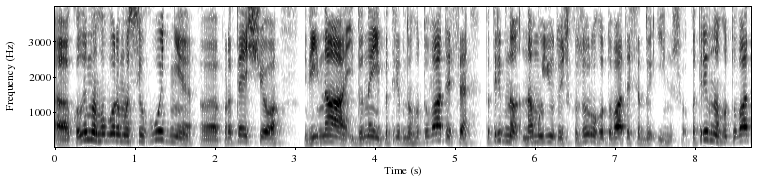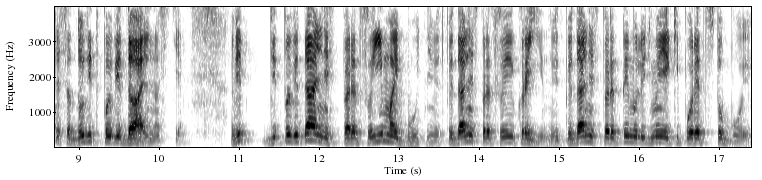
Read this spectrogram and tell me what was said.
Е, Коли ми говоримо сьогодні е, про те, що війна і до неї потрібно готуватися, потрібно, на мою точку зору, готуватися до іншого. Потрібно готуватися до відповідальності. Від, відповідальність перед своїм майбутнім, відповідальність перед своєю країною, відповідальність перед тими людьми, які поряд з тобою,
